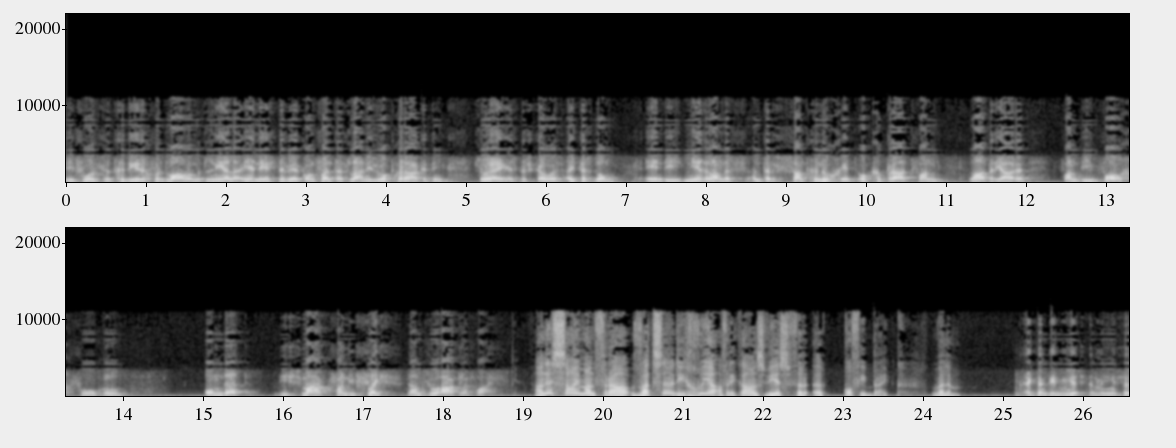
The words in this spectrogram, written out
die voëls het gedurig verdwaal omdat hulle nie hulle eie neste weer kon vind as hulle aan die loop geraak het nie so hy is beskou as uiters dom en die Nederlanders interessant genoeg het ook gepraat van later jare van die walgvogel omdat die smaak van die vleis dan so aaklig was Hannes Saiman vra wat sou die goeie Afrikaans wees vir 'n koffiebruik? Willem. Ek dink die meeste mense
